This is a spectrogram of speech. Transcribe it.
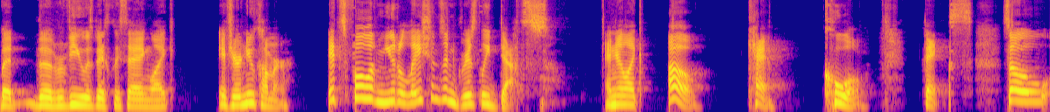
But the review was basically saying, like, if you're a newcomer, it's full of mutilations and grisly deaths. And you're like, oh, okay, cool. Thanks. So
